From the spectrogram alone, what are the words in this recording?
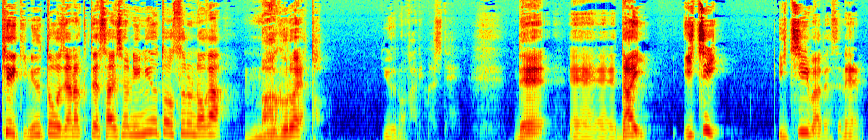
ケーキ入刀じゃなくて最初に入刀するのがマグロやというのがありまして。で、えー、第1位。1位はですね、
